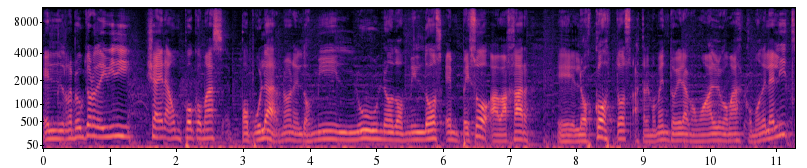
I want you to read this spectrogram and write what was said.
el reproductor de DVD ya era un poco más popular, ¿no? En el 2001, 2002 empezó a bajar eh, los costos, hasta el momento era como algo más como de la elite.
